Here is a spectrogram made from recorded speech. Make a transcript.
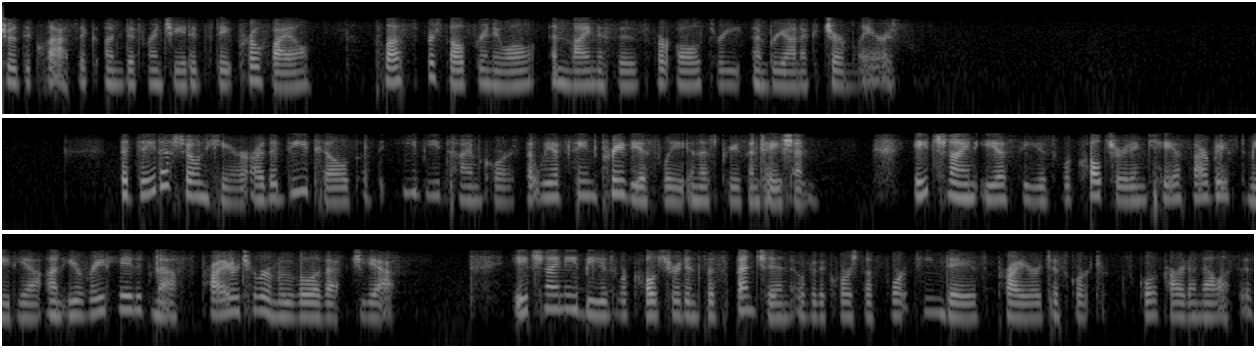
show the classic undifferentiated state profile, plus for self-renewal and minuses for all three embryonic germ layers. The data shown here are the details of the EB time course that we have seen previously in this presentation. H9 ESCs were cultured in KSR-based media on irradiated MEFs prior to removal of FGF. H9 EBs were cultured in suspension over the course of 14 days prior to scorecard analysis.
